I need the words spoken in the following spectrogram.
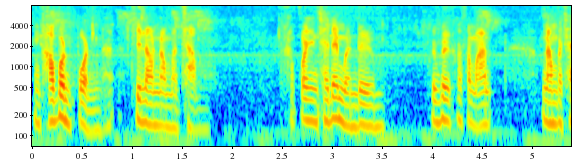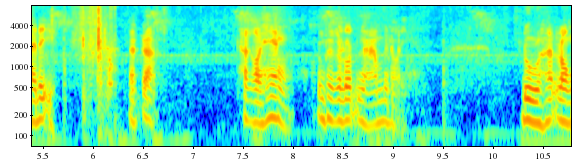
มะพร้าวป่นๆที่เรานำมาชำครับก็ยังใช้ได้เหมือนเดิม เพื่อนๆก็สามารถนำมาใช้ได้อีก แล้วก็ถ้าเขาแห้งเพื่อนๆก็ลดน้ำไปหน่อย ดูฮะลอง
